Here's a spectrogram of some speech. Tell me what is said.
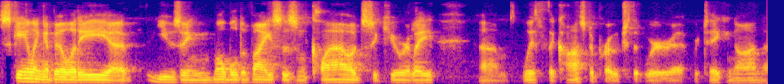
scaling ability, uh, using mobile devices and cloud securely, um, with the cost approach that we're uh, we're taking on,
